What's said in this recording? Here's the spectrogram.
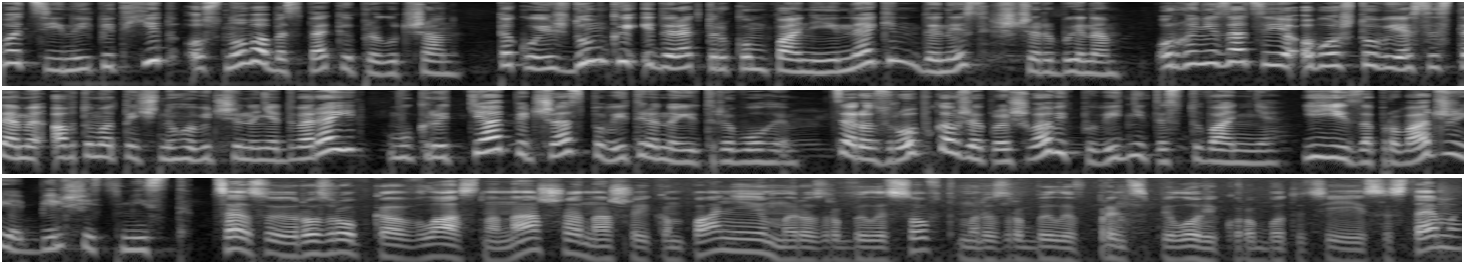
Інноваційний підхід основа безпеки прилучан. Такої ж думки і директор компанії Некін Денис Щербина. Організація облаштовує системи автоматичного відчинення дверей в укриття під час повітряної тривоги. Ця розробка вже пройшла відповідні тестування. Її запроваджує більшість міст. Це розробка власна наша, нашої компанії. Ми розробили софт, ми розробили в принципі логіку роботи цієї системи.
